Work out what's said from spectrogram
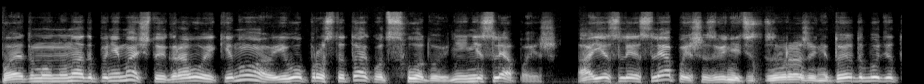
Поэтому ну, надо понимать, что игровое кино, его просто так вот сходу не, не сляпаешь. А если сляпаешь, извините за выражение, то это будет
